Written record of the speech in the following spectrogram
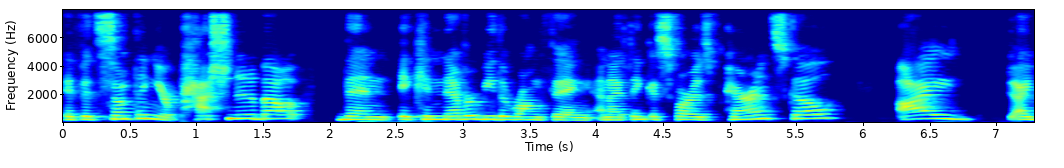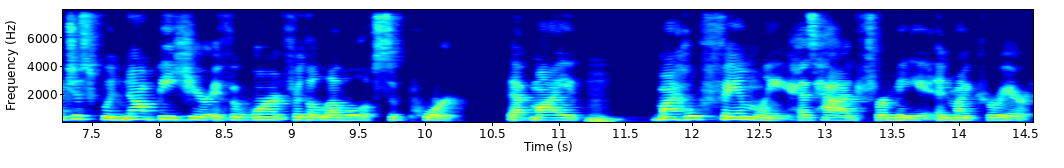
If it's something you're passionate about, then it can never be the wrong thing. And I think as far as parents go, I I just would not be here if it weren't for the level of support that my Hmm. my whole family has had for me in my career.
